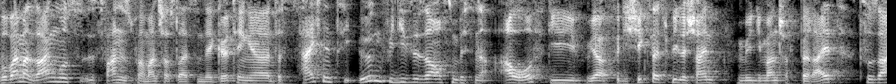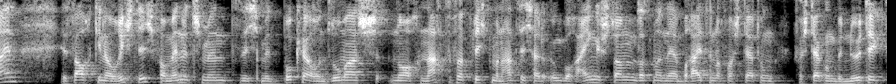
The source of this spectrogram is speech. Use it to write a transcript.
wobei man sagen muss, es war eine super Mannschaftsleistung der Göttinger. Das zeichnet sie irgendwie die Saison auch so ein bisschen aus. Die, ja, für die Schicksalsspiele scheint mir die Mannschaft bereit zu sein. Es war auch genau richtig vom Management, sich mit Booker und Lomasch noch nachzuverpflichten. Man hat sich halt irgendwo auch eingestanden, dass man in der Breite noch Verstärkung, Verstärkung benötigt.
